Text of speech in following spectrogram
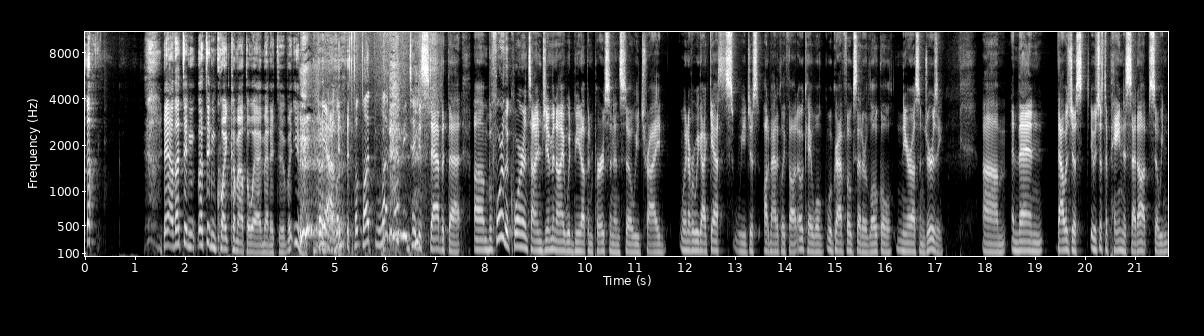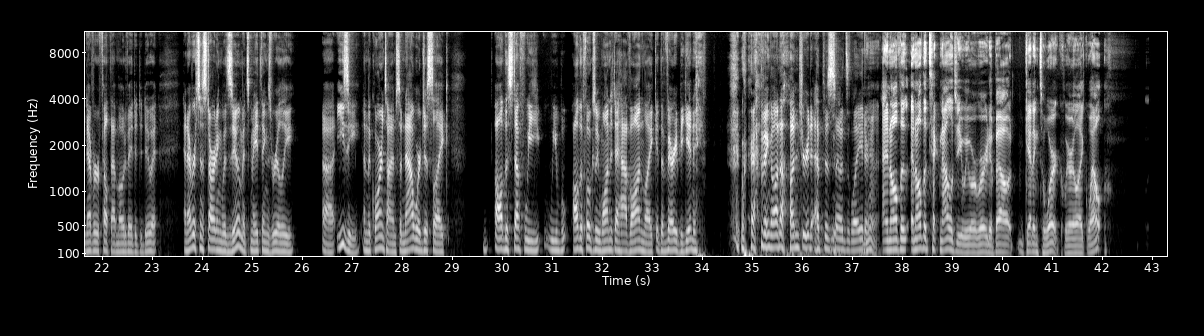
yeah, that didn't that didn't quite come out the way I meant it to, but you know, yeah, let, let, let, let, me take a stab at that. Um, before the quarantine, Jim and I would meet up in person, and so we tried. Whenever we got guests, we just automatically thought, okay, we'll we'll grab folks that are local near us in Jersey. Um, and then that was just it was just a pain to set up, so we never felt that motivated to do it. And ever since starting with Zoom, it's made things really uh, easy in the quarantine. So now we're just like all the stuff we we all the folks we wanted to have on like at the very beginning we're having on a hundred episodes later yeah. and all the and all the technology we were worried about getting to work, we were like, well,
